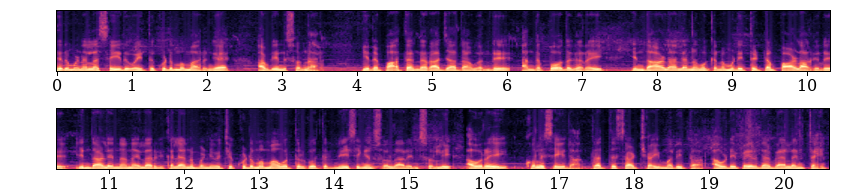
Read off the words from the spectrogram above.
திருமணம்லாம் செய்து வைத்து குடும்பமாக இருங்க அப்படின்னு சொன்னார். இதை பார்த்த அந்த ராஜா தான் வந்து அந்த போதகரை இந்த ஆளால் நமக்கு நம்முடைய திட்டம் பாழாகுது. இந்த ஆள் நான் எல்லாருக்கும் கல்யாணம் பண்ணி வச்சு குடும்பமாக ஒருத்தருக்கு ஒருத்தர் நேசிங்கன்னு சொல்கிறாருன்னு சொல்லி அவரை கொலை செய்தான். இரத்த சாட்சியாய் மறித்தார். அவருடைய பெயர் தான் வேலண்டைன்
